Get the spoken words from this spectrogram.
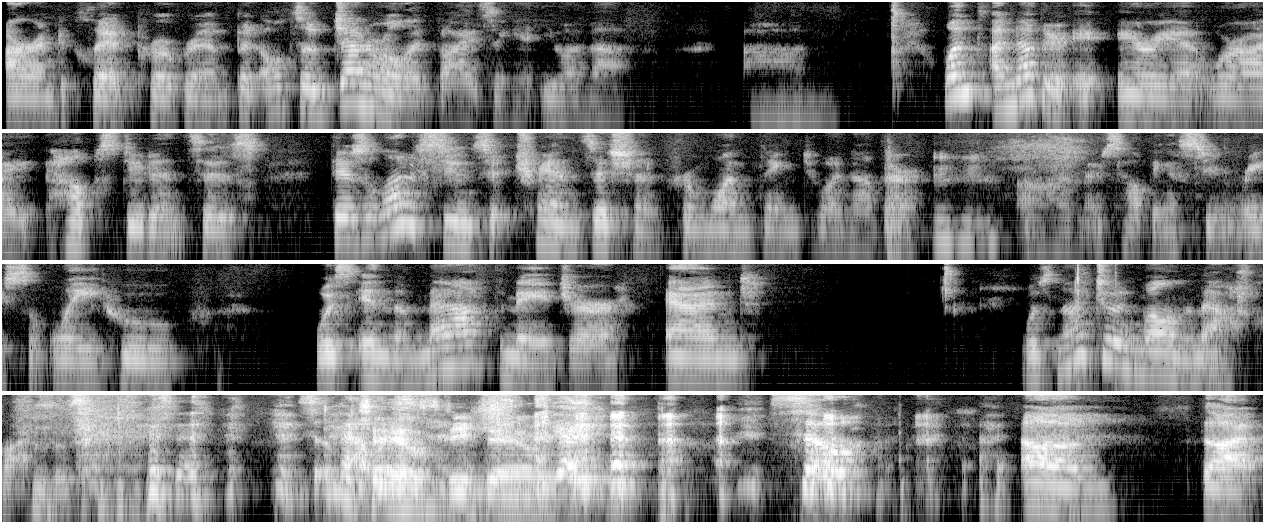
our undeclared program, but also general advising at UMF. Um, one another a- area where I help students is there's a lot of students that transition from one thing to another. Mhm. Um, I was helping a student recently who was in the math major and was not doing well in the math classes. so Details, was, details. Yeah. so um, thought,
